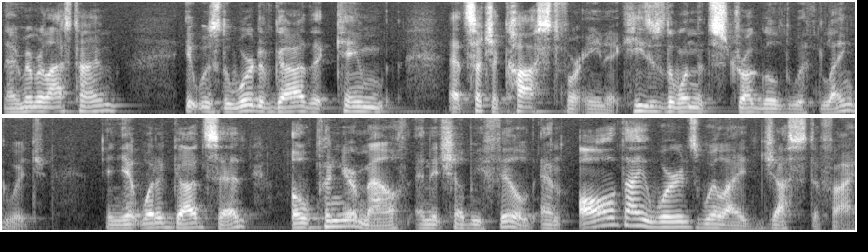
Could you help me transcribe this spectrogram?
Now, remember last time? It was the word of God that came at such a cost for Enoch. He's the one that struggled with language. And yet, what had God said? Open your mouth, and it shall be filled, and all thy words will I justify.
